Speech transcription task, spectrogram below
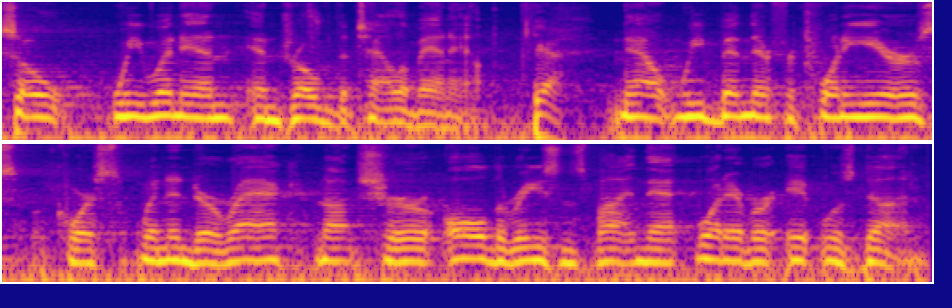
So we went in and drove the Taliban out. Yeah. Now we've been there for 20 years. Of course, went into Iraq. Not sure all the reasons behind that. Whatever, it was done.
